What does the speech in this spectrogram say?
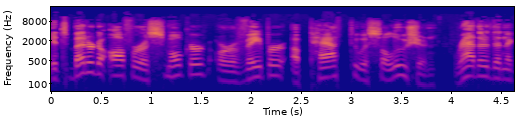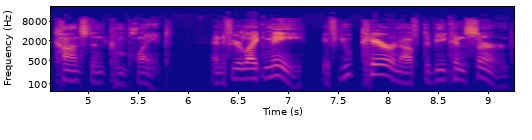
It's better to offer a smoker or a vapor a path to a solution rather than a constant complaint. And if you're like me, if you care enough to be concerned,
